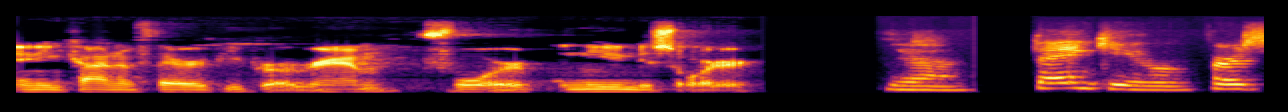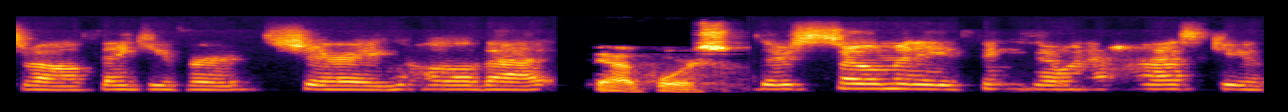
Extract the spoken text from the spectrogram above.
any kind of therapy program for an eating disorder. Yeah. Thank you. First of all, thank you for sharing all of that. Yeah, of course. There's so many things I want to ask you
